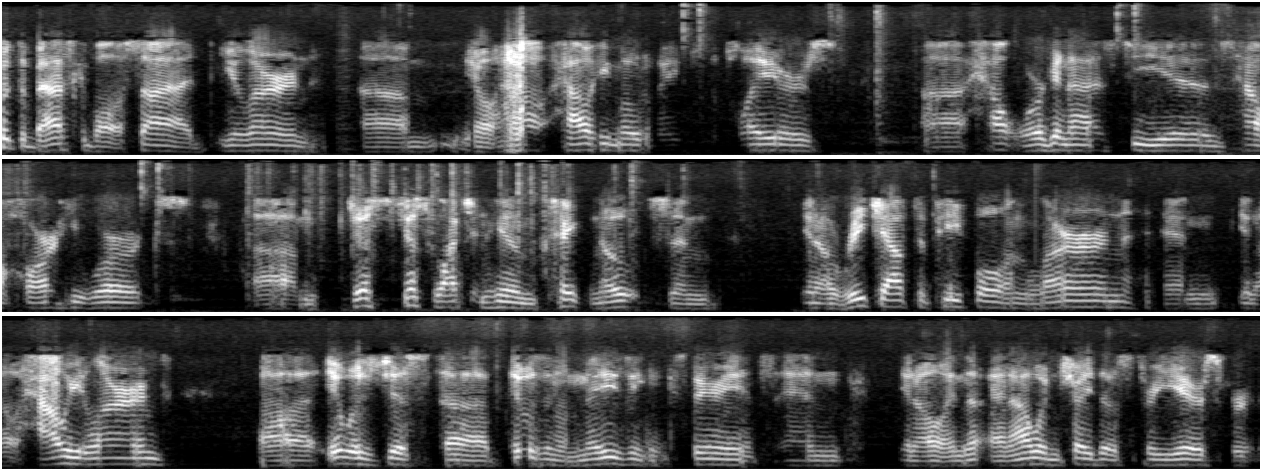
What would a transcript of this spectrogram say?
put the basketball aside, you learn um, you know how how he motivates the players, uh, how organized he is, how hard he works. Um, just just watching him take notes and you know, reach out to people and learn and, you know, how he learned. Uh, it was just, uh, it was an amazing experience and, you know, and, and I wouldn't trade those three years for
